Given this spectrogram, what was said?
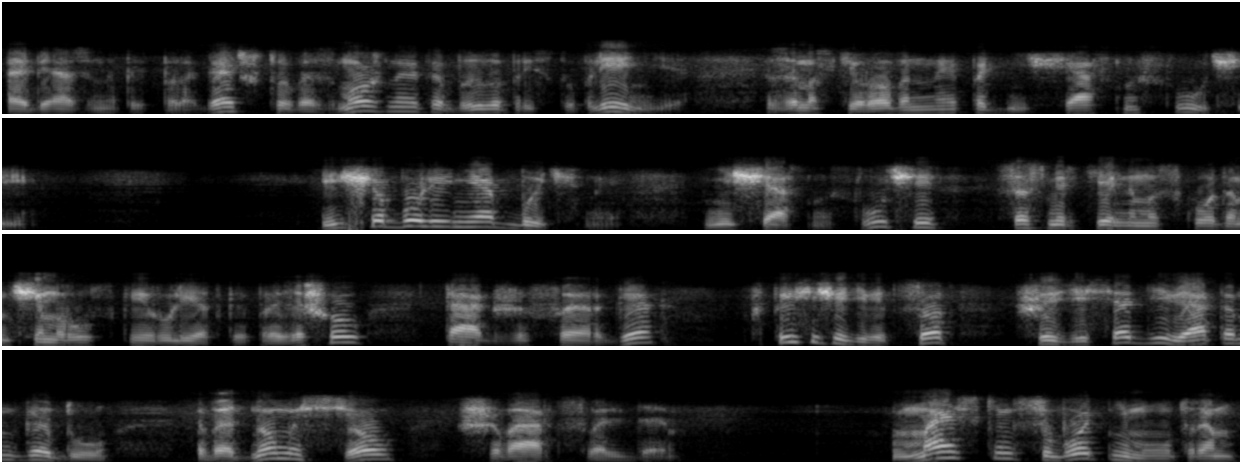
обязаны предполагать, что, возможно, это было преступление, замаскированное под несчастный случай. Еще более необычный несчастный случай со смертельным исходом, чем русской рулеткой, произошел также в ФРГ в 1969 году в одном из сел Шварцвальда. Майским субботним утром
